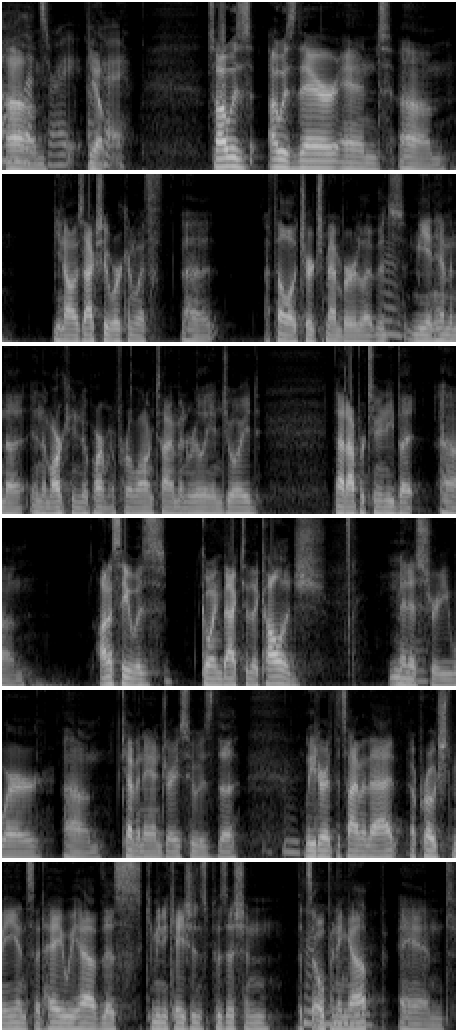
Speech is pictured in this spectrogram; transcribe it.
Oh, that's right. Um, yep. Okay. So I was I was there, and um, you know, I was actually working with uh, a fellow church member. It was me and him in the in the marketing department for a long time, and really enjoyed that opportunity. But um, honestly, it was going back to the college ministry where um, Kevin Andres, who was the leader at the time of that, approached me and said, "Hey, we have this communications position that's opening up, and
